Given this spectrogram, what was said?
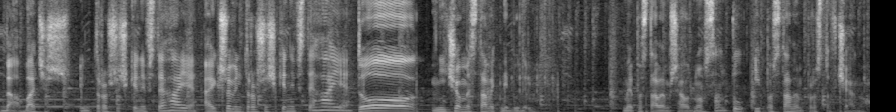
Да, бачиш, він трошечки не встигає. А якщо він трошечки не встигає, то нічого ми ставити не будемо. Ми поставимо ще одного санту і поставимо просто вченого.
